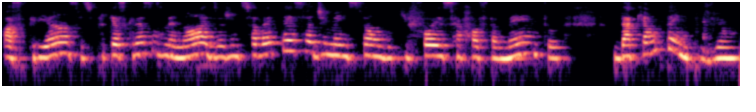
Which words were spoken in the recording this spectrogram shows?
as crianças, porque as crianças menores, a gente só vai ter essa dimensão do que foi esse afastamento daqui a um tempo, viu?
